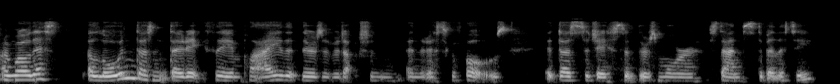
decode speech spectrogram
And while this alone doesn't directly imply that there's a reduction in the risk of falls, it does suggest that there's more stance stability.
